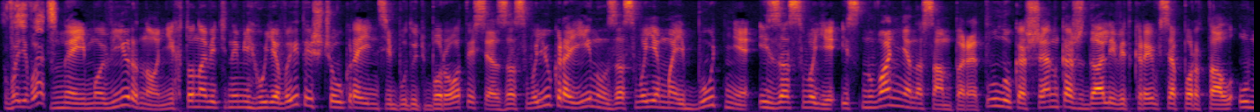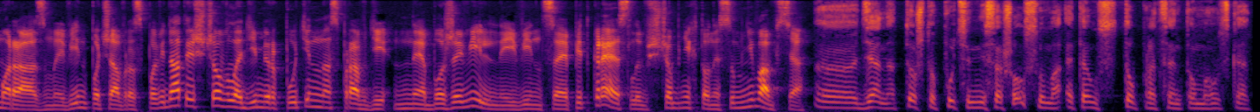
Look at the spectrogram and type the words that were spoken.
э, воевать. Неймовірно, ніхто навіть не міг уявити, що українці будуть боротися за свою країну, за своє майбутнє і за своє існування насамперед. У Лукашенка ж далі відкрився портал у маразми. Він почав розповідати, що Владімір Путін насправді не божевільний. Він це підкреслив, щоб ніхто не сумнівався. Э, Диана, то, что Путин не сошел с ума, это сто процентов могу сказать.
